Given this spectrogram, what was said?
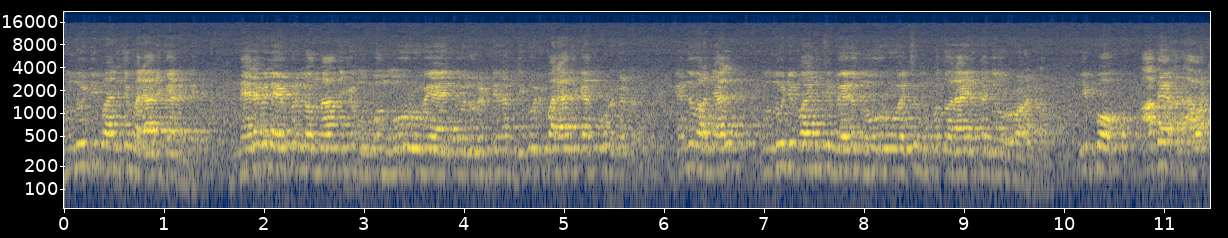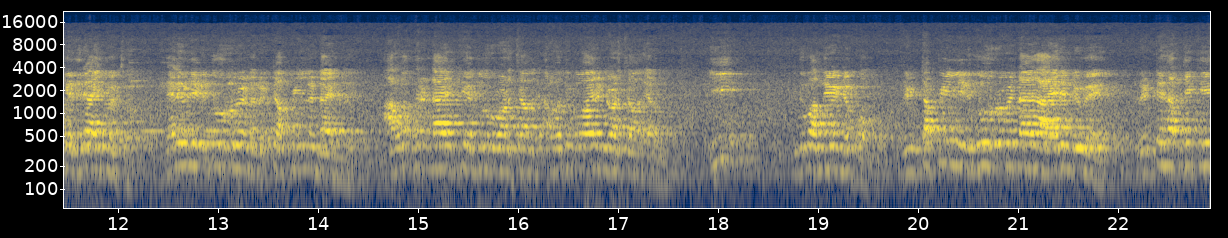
മുന്നൂറ്റി പതിനഞ്ച് പരാതിക്കാരുണ്ട്. നിലവിൽ ഏപ്രിൽ ഒന്നാം തീയതി മുമ്പ് നൂറ് രൂപയായിരുന്നു ഒരു റിട്ടേർജിക്ക് ഒരു പരാതിക്കാർക്ക് കൊടുക്കേണ്ടത്. എന്ന് പറഞ്ഞാൽ മുന്നൂറ്റി പതിനഞ്ച് പേര് നൂറ് രൂപ വെച്ച് മുപ്പത്തൊരായിരത്തി അഞ്ഞൂറ് രൂപ അടക്കണം. ഇപ്പോൾ അത് അവർക്കെതിരായി വെച്ചു? നിലവിൽ ഇരുന്നൂറ് രൂപയാണ് റിട്ട് അപ്പീലിലുണ്ടായിരുന്നത് അറുപത്തിരണ്ടായിരത്തി അഞ്ഞൂറ് രൂപ അടച്ചാൽ മതി. അറുപത്തി മൂവായിരം രൂപ അടച്ചാൽ മതിയായിരുന്നു. ഈ ഇത് വന്നു കഴിഞ്ഞപ്പോൾ റിട്ട് അപ്പീലിന് ഇരുന്നൂറ് രൂപ ഉണ്ടായത് ആയിരം രൂപയായി. റിട്ട് ഹർജിക്ക്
